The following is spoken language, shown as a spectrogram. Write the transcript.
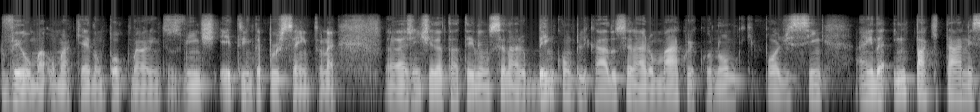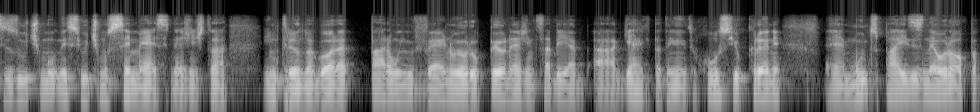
ver uma, uma queda um pouco maior entre os 20% e 30%, né? A gente ainda está tendo um cenário bem complicado, um cenário macroeconômico que pode sim ainda impactar nesses último, nesse último semestre, né? A gente está entrando agora para o inverno europeu, né? A gente sabe a, a guerra que está tendo entre Rússia e Ucrânia, é, muitos países na Europa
